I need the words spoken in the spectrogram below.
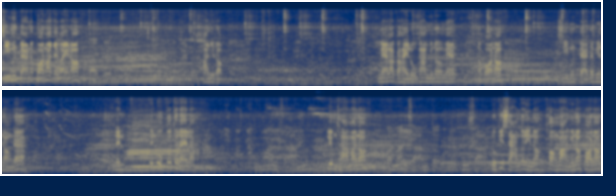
สี่หมื่นแปดนะพอนอกจากไรเนาะครับผมพันอยู่ดอก แม่เราก็ให้ลูกงามอยู่เนาะแม่นะพอเนาะสี่หมื่นแปดเด้อพี่น้องเด้อเล่นเป็นลูกตัวเท่าไหร่ล่ะประมาณ สามลืมถามมาเนาะประมาณสามตัวลูกที่สามลูกที่สามตัวนี้เนาะท้องว่างอยู่เนาะพอเนาะ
